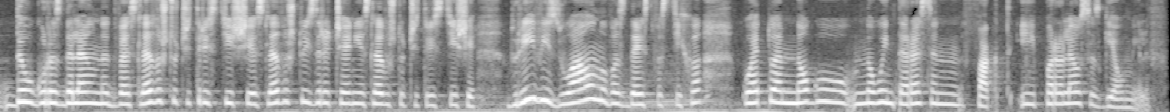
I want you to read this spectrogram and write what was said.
дълго разделено на две, следващо четиристишие, следващо изречение, следващо четиристишие. Дори и визуално въздейства стиха, което е много, много интересен факт и паралел с Гео Милев.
